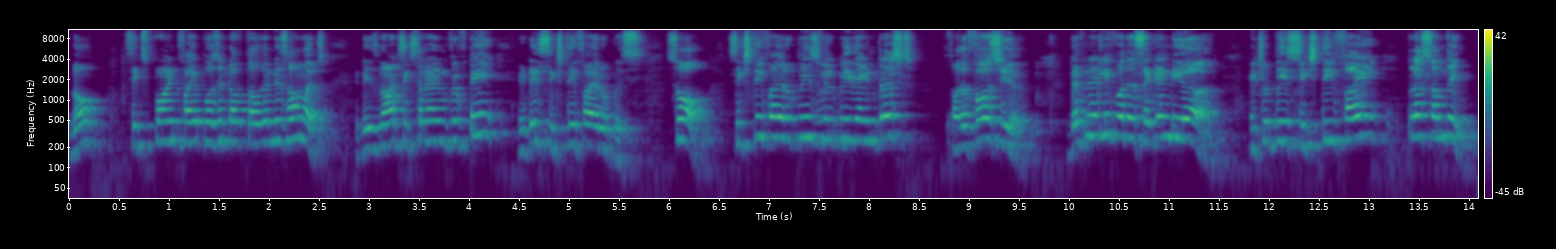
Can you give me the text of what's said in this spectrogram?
No, 6.5% of 1000 is how much? It is not 650, it is 65 rupees. So, 65 rupees will be the interest for the first year. Definitely for the second year, it should be 65 plus something.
